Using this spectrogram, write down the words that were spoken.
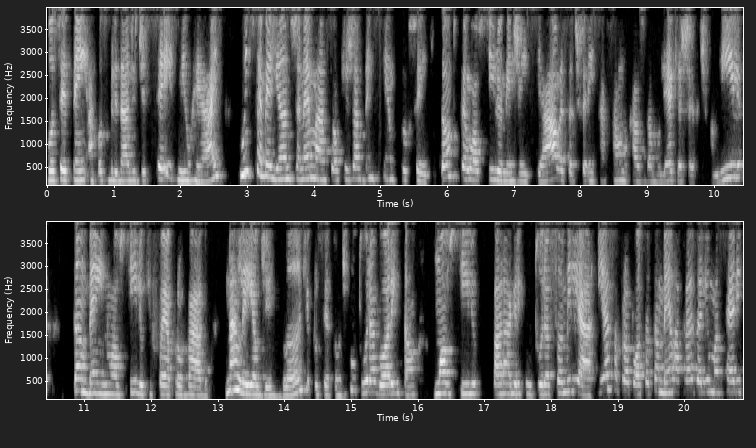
você tem a possibilidade de seis mil reais, muito semelhante, né, Márcio, ao que já vem sendo feito, tanto pelo auxílio emergencial, essa diferenciação no caso da mulher, que é chefe de família, também no auxílio que foi aprovado na Lei Aldir Blanc para o setor de cultura, agora, então, um auxílio para a agricultura familiar. E essa proposta também, ela traz ali uma série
